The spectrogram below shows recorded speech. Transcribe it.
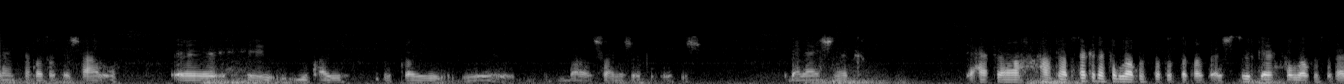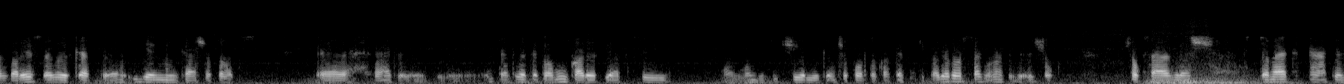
rendszernek az és háló lyukai, lyukai sajnos ők, ők is beleesnek. Tehát a, hát a fekete foglalkoztatottakat és szürke foglalkoztatásban résztvevőket, igénymunkásokat, tehát, tehát ezeket a munkaerőpiaci mondjuk itt sérülékeny csoportokat tekintjük Magyarországon, hát ez sok, sok százeres tömeg, tehát ez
